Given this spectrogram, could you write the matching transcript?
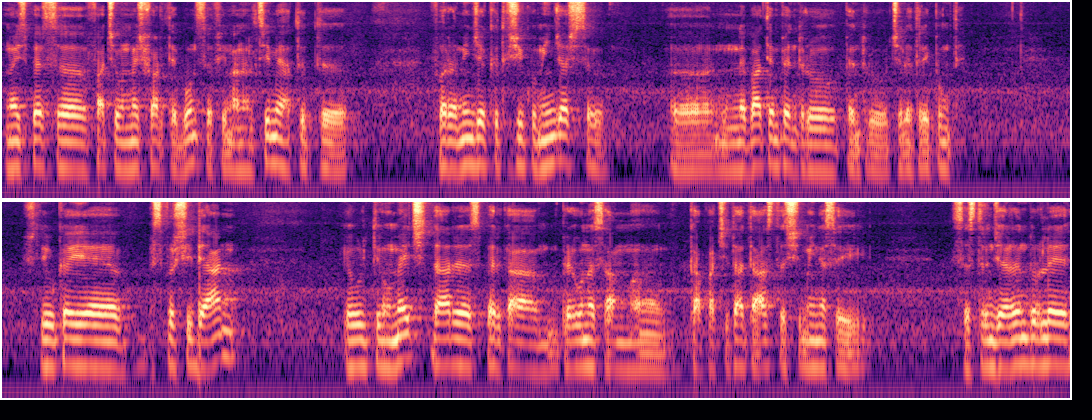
noi sper să facem un meci foarte bun, să fim la înălțime, atât fără minge, cât și cu mingea și să uh, ne batem pentru, pentru cele trei puncte. Știu că e sfârșit de an, e ultimul meci, dar sper ca împreună să am uh, capacitatea astăzi și mâine să să strângem rândurile,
